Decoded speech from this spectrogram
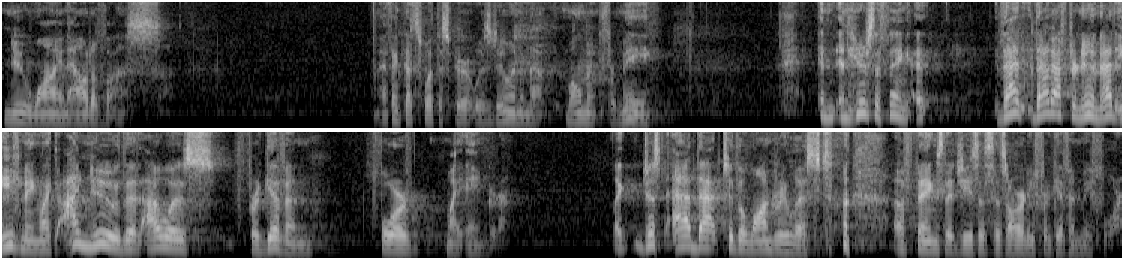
new wine out of us. I think that's what the Spirit was doing in that moment for me. And, and here's the thing that, that afternoon, that evening, like I knew that I was forgiven for my anger. Like, just add that to the laundry list of things that Jesus has already forgiven me for.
